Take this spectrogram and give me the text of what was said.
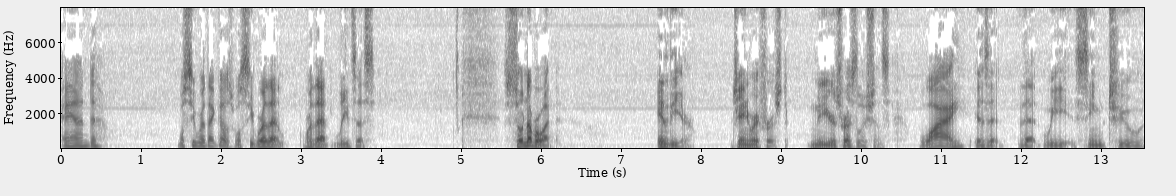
and we'll see where that goes. We'll see where that where that leads us. So number 1, end of the year. January 1st, New Year's resolutions. Why is it that we seem to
